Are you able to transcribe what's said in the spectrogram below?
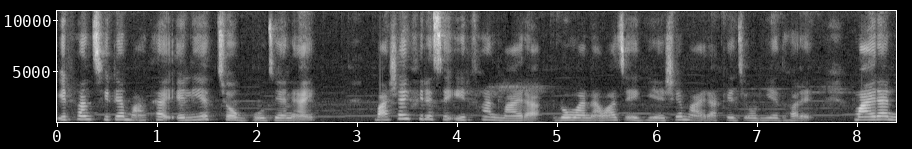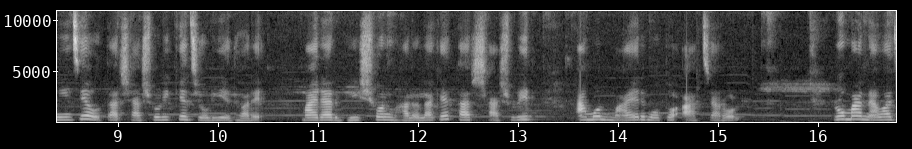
ইরফান সিটে মাথা এলিয়ে চোখ বুজে নেয়। বাসায় ফিরেছে ইরফান মায়রা। রোমা নওয়াজ এগিয়ে এসে মায়রাকে জড়িয়ে ধরে। মায়রা নিজেও তার শাশুড়িকে জড়িয়ে ধরে। মায়রার ভীষণ ভালো লাগে তার শাশুড়ির এমন মায়ের মতো আচরণ। রুমা নেওয়াজ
